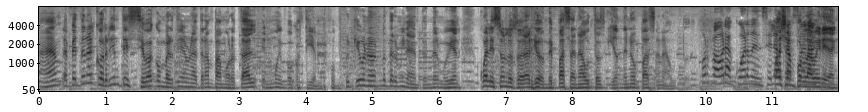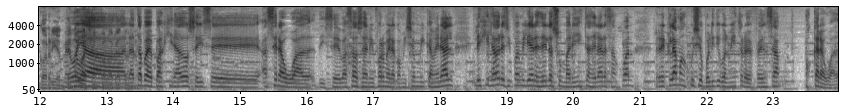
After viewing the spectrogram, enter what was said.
eh. La peatonal Corrientes se va a convertir en una trampa mortal en muy poco tiempo, porque uno no termina de entender muy bien cuáles son los horarios donde pasan autos y donde no pasan autos. Por favor, acuérdense las Vayan por la vereda en Corrientes. Me no voy por a la, peatonal. tapa de página 12, dice Hacer Aguad, dice, basados en el informe de la Comisión Bicameral, legisladores y familiares de los submarinistas del Ara San Juan reclaman juicio político al ministro de Defensa, Oscar Aguad.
